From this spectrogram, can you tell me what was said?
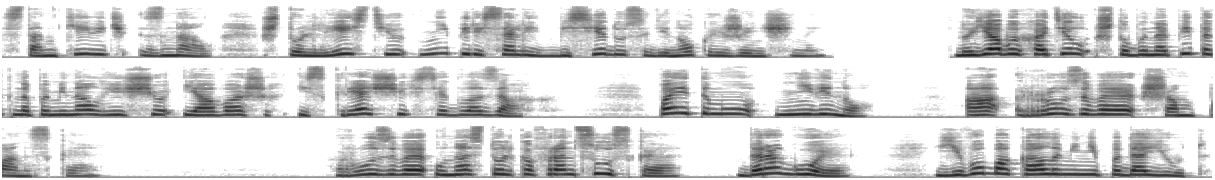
Станкевич знал, что лестью не пересолить беседу с одинокой женщиной. «Но я бы хотел, чтобы напиток напоминал еще и о ваших искрящихся глазах. Поэтому не вино, а розовое шампанское». «Розовое у нас только французское, дорогое, его бокалами не подают.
